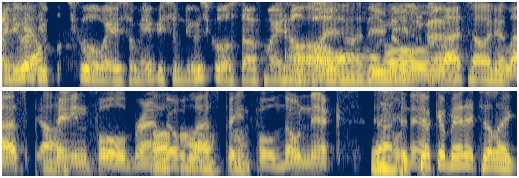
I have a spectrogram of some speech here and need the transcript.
I do it the old school way, so maybe some new school stuff might help. Oh, out. yeah, the- Oh, Yeah. less less Yeah. painful, Brando. Oh, less oh. painful. No nicks. Yeah, No it took a minute to like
